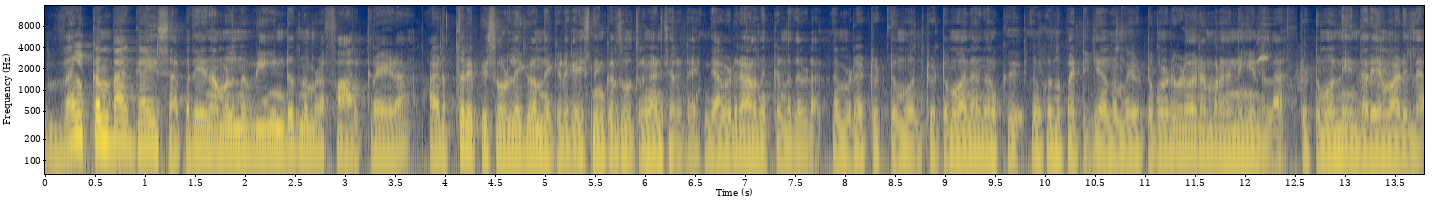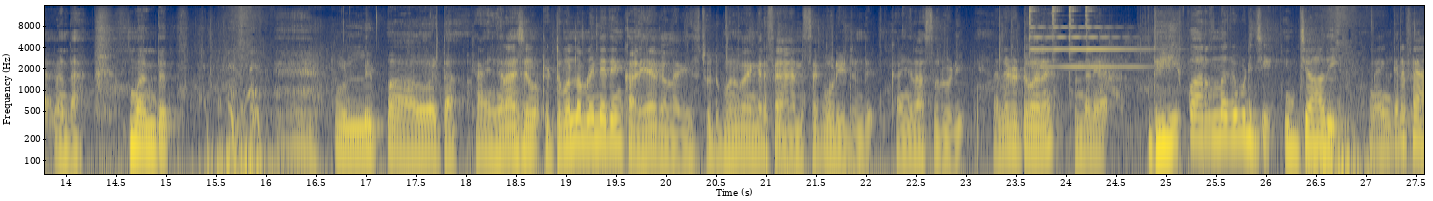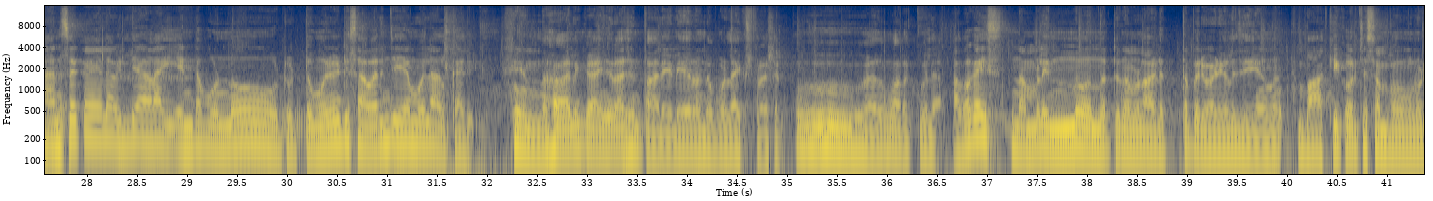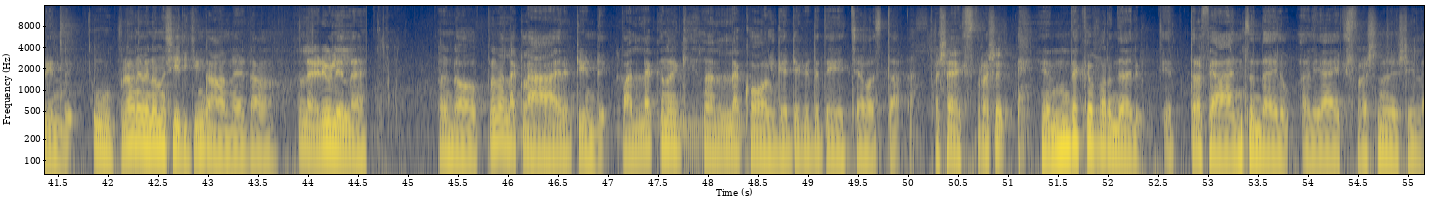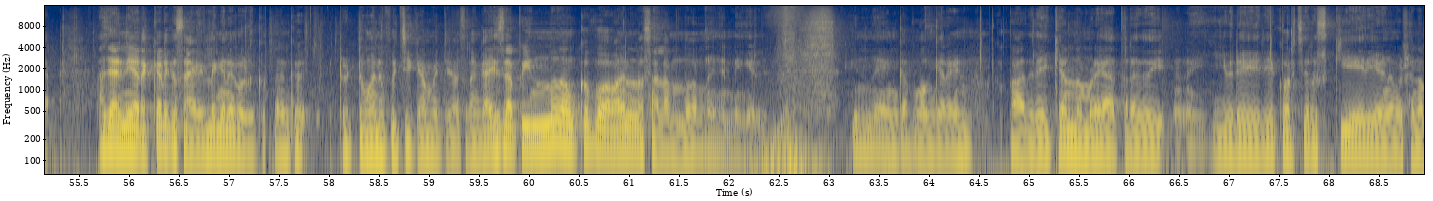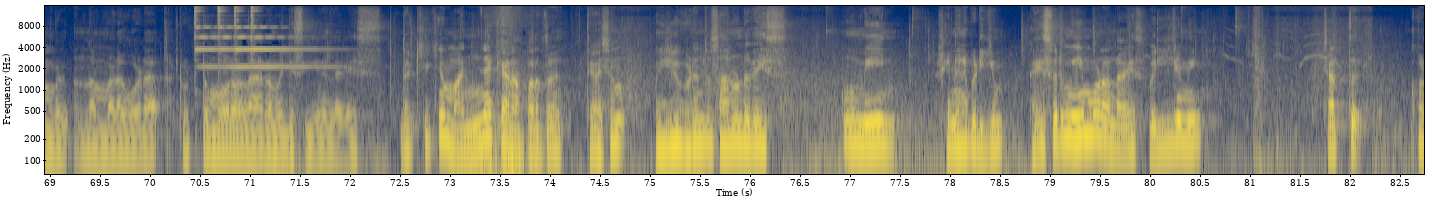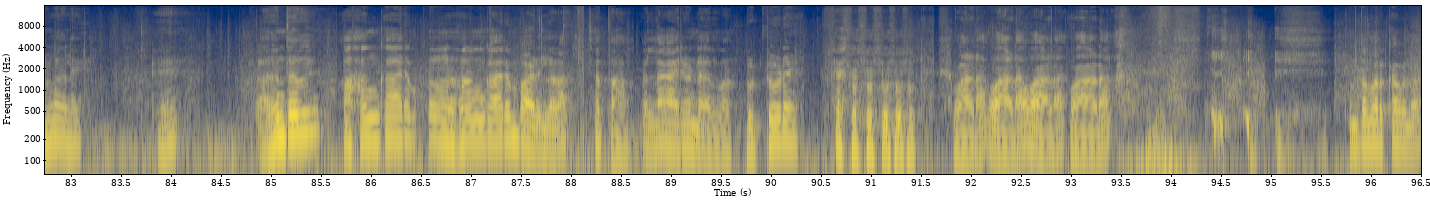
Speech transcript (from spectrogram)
Welcome back guys അപ്പോൾ നമ്മളിന്ന് വീണ്ടും നമ്മുടെ ഫാർക്രയുടെ അടുത്തൊരു എപ്പിസോഡിലേക്ക് വന്നേക്കട്ടെ ഗൈസ് നിങ്ങൾക്ക് ഒരു സൂത്രം കാണിച്ചു തരട്ടെ? അവിടെ ഒരാൾ നിൽക്കേണ്ടത് ഇവിടെ. നമ്മുടെ ടുട്ടുമോൻ. ടുട്ടുമോനെ നമുക്ക് നമുക്കൊന്ന് പറ്റിക്കാം. നമ്മൾ ടുട്ടുമോനോട് ഇവിടെ വരാൻ പറഞ്ഞിട്ടുണ്ടെങ്കിൽ ഉണ്ടല്ലോ ടുട്ടുമോൻ നീന്തറിയാൻ പാടില്ല. കണ്ട? മണ്ടൻ. പുള്ളിപ്പാവട്ടാ പാവട്ടാ. കഴിഞ്ഞ പ്രാവശ്യം ടുട്ടുമോൻ നമ്മളിന്റെ അധികം കളിയാക്കല്ല ഗൈസ് ടുട്ടുമോൻ ഭയങ്കര ഫാൻസൊക്കെ കൂടിയിട്ടുണ്ട്. കഴിഞ്ഞ പ്രാവശ്യത്തോടുകൂടി അല്ല ടുട്ടുമോനെ? എന്താ ദീ പറന്നൊക്കെ പിടിച്ച്. ഇജാതി ഭയങ്കര ഫാൻസൊക്കെ ആയാലോ? വലിയ ആളായി. എന്റെ പൊണ്ണോ ടുട്ടുമോന് വേണ്ടി സമരം ചെയ്യാൻ പോലെ ആൾക്കാർ എന്നാലും കഴിഞ്ഞ പ്രാവശ്യം തലയിലേറുണ്ടപ്പോൾ എക്സ്പ്രഷൻ ഊ അത് മറക്കൂല. അപ്പോൾ ഗൈസ് നമ്മൾ ഇന്ന് വന്നിട്ട് നമ്മൾ അടുത്ത പരിപാടികൾ ചെയ്യാണ് ബാക്കി കുറച്ച് സംഭവങ്ങളൂടെ ഉണ്ട്. ഊ ഇപ്പോഴാണ് ഇവനൊന്ന് ശരിക്കും കാണണേട്ടാ അല്ല അടിപൊളിയല്ലേ? ഉണ്ടോ ഇപ്പം നല്ല ക്ലാരിറ്റി ഉണ്ട്. പല്ലൊക്കെ നോക്കി നല്ല കോൾഗേറ്റ് ഒക്കെ ഇട്ട് തേച്ച അവസ്ഥ. പക്ഷെ എക്സ്പ്രഷൻ എന്തൊക്കെ പറഞ്ഞാലും എത്ര ഫാൻസ് ഉണ്ടായാലും അല്ലെങ്കിൽ ആ എക്സ്പ്രഷൻ രക്ഷയില്ല. അത് ഞാൻ ഇടയ്ക്കിടയ്ക്ക് സൈഡിൽ ഇങ്ങനെ കൊടുക്കും. നമുക്ക് ടുട്ടുമോനെ പുച്ഛിക്കാൻ പറ്റിയ അവസരം. ഗൈസ് അപ്പോൾ ഇന്ന് നമുക്ക് പോകാനുള്ള സ്ഥലം എന്ന് പറഞ്ഞു കഴിഞ്ഞിട്ടുണ്ടെങ്കിൽ ഇന്ന് എങ്ക പോങ്കറയാണ് അപ്പോൾ അതിലേക്കാണ് നമ്മുടെ യാത്ര. ഇത് ഈ ഒരു ഏരിയ കുറച്ച് റിസ്കി ഏരിയയാണ് പക്ഷെ നമ്മൾ നമ്മുടെ കൂടെ ടുട്ടുമോനുള്ള കാരണം വലിയ സീനില്ല ഗൈസ് ഇതൊക്കെ മഞ്ഞൊക്കെയാണ് അപ്പുറത്ത്. അത്യാവശ്യം അയ്യോ ഇവിടെ എന്തോ സാധനമുണ്ട് ഗൈസ് ഓ മീൻ. പക്ഷെ എന്നെ പിടിക്കും. ഗൈസ് ഒരു മീൻ പോണുണ്ട് ഗൈസ് വലിയ മീൻ. ചത്ത്. കൊള്ളാല്ലേ? ഏ? അതെന്തത് അഹങ്കാരം. അഹങ്കാരം പാടില്ലടാ. ചത്താ? നല്ല കാര്യം ഉണ്ടായിരുന്നോ? ടുട്ടൂടെ വാടാ വാടാ വാടാ വാടാ. കുന്തം മറക്കാവല്ല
